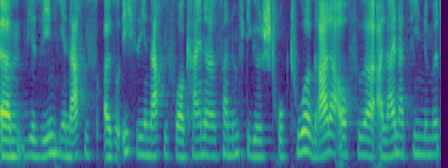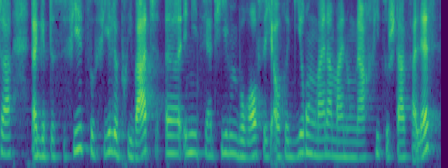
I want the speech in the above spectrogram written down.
Ähm, wir sehen hier nach wie vor, also ich sehe nach wie vor keine vernünftige Struktur, gerade auch für alleinerziehende Mütter. Da gibt es viel zu viele Privatinitiativen, worauf sich auch Regierung meiner Meinung nach viel zu stark verlässt.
